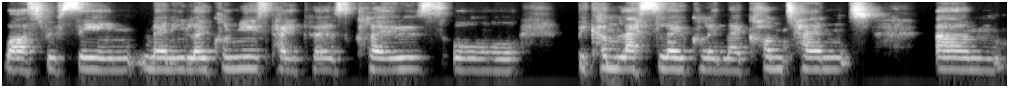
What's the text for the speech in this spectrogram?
whilst we've seen many local newspapers close or become less local in their content um,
